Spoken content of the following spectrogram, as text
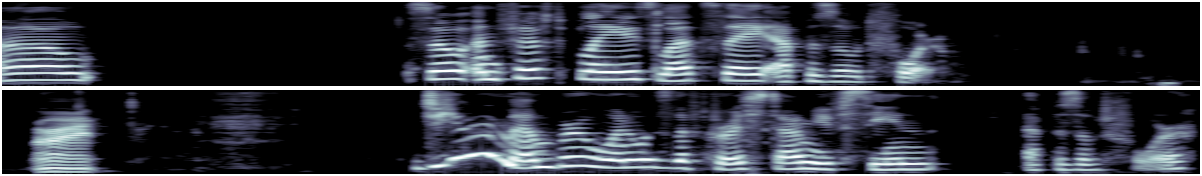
Um. So in fifth place, let's say episode four. All right. Do you remember when was the first time you've seen episode four?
